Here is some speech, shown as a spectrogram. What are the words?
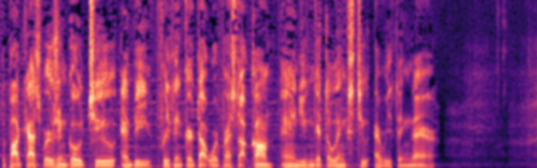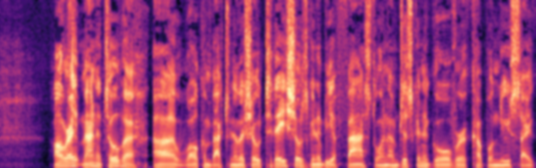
the podcast version, go to mbfreethinker.wordpress.com and you can get the links to everything there. All right, Manitoba, uh, welcome back to another show. Today's show is going to be a fast one. I'm just going to go over a couple news cyc-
